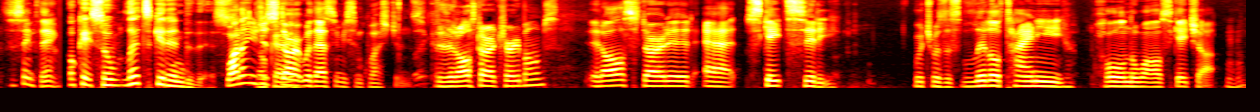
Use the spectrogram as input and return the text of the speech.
It's the same thing. Okay, so let's get into this. Why don't you just okay? start with asking me some questions? 'Cause Does it all start at Cherry Bombs? It all started at Skate City, which was this little tiny hole in the wall skate shop. Mhm.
